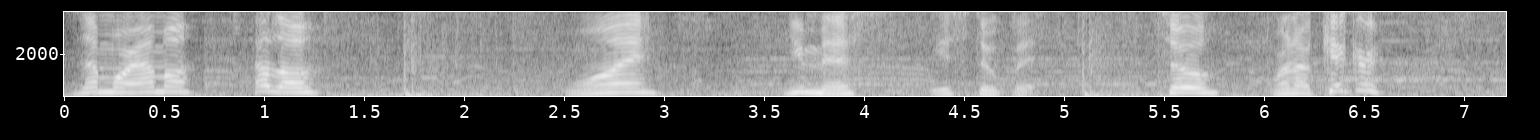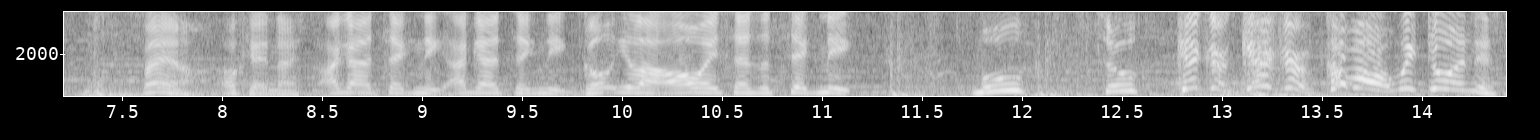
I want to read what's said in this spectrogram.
Is that more ammo? Hello. One. You missed. You stupid. Two. Run up kicker. Bam. Okay, nice. I got a technique. I got a technique. GOATEli always has a technique. Move. Two. Kicker. Kicker. Come on. We doing this.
